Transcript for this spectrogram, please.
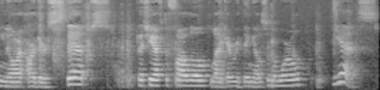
You know, are, are there steps? that you have to follow like everything else in the world? Yes.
